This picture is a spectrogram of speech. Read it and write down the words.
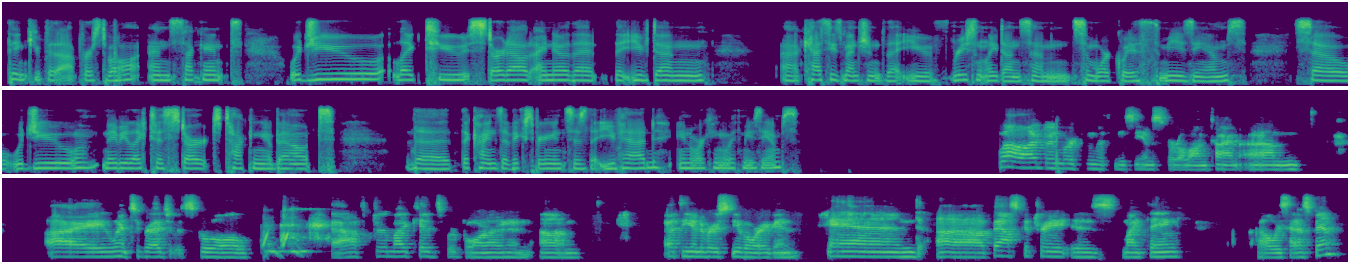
thank you for that, first of all. And second, would you like to start out? I know that, that you've done, uh, Cassie's mentioned that you've recently done some, some work with museums. So, would you maybe like to start talking about the, the kinds of experiences that you've had in working with museums? Well, I've been working with museums for a long time. Um, I went to graduate school after my kids were born and um, at the University of Oregon. And uh, basketry is my thing, always has been.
